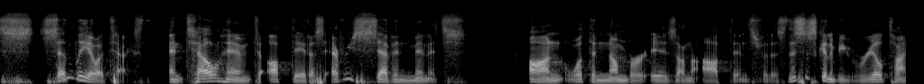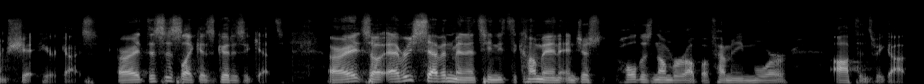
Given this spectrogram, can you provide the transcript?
S- send Leo a text and tell him to update us every seven minutes on what the number is on the opt-ins for this. This is going to be real-time shit here, guys. All right, this is like as good as it gets. All right, so every seven minutes he needs to come in and just hold his number up of how many more opt-ins we got.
